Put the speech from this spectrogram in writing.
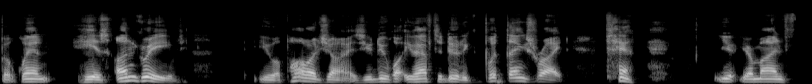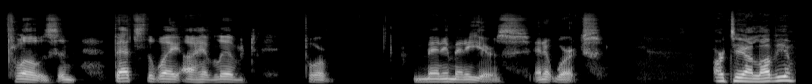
But when he is ungrieved, you apologize, you do what you have to do to put things right, then you, your mind flows. And that's the way I have lived for many, many years, and it works. RT, I love you.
